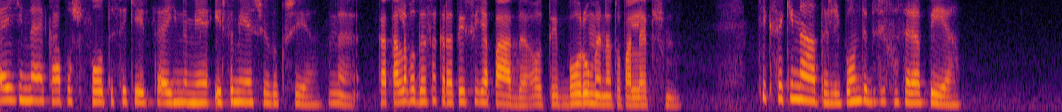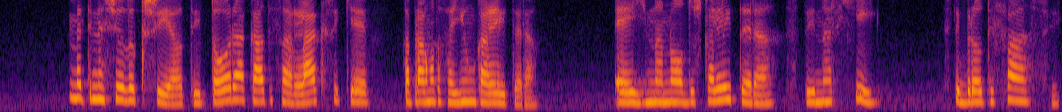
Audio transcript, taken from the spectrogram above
έγινε κάπως φώτισε και ήρθε, έγινε μια, ήρθε μια αισιοδοξία. Ναι, κατάλαβα ότι δεν θα κρατήσει για πάντα, ότι μπορούμε να το παλέψουμε. Και ξεκινάτε λοιπόν την ψυχοθεραπεία. Με την αισιοδοξία ότι τώρα κάτι θα αλλάξει και τα πράγματα θα γίνουν καλύτερα. Έγιναν όντως καλύτερα στην αρχή, στην πρώτη φάση.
